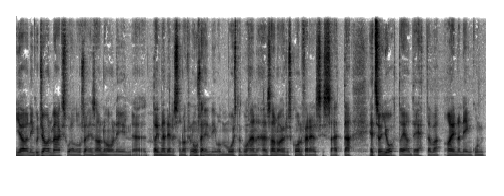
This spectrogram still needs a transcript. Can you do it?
ja niin kuin John Maxwell usein sanoo, niin, äh, tai mä en tiedä sanooko hän usein niin, mutta mä muistan, kun hän, hän sanoi yhdessä konferenssissa, että, että se on johtajan tehtävä aina niin kuin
